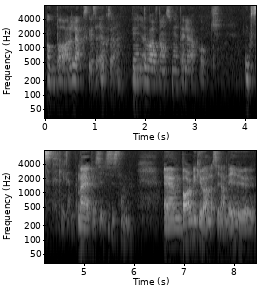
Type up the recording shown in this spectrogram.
Och bara lök ska vi säga också. Vi har inte valt de som heter lök och ost till exempel. Nej, precis, det stämmer. Ehm, barbecue å andra sidan, det är ju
